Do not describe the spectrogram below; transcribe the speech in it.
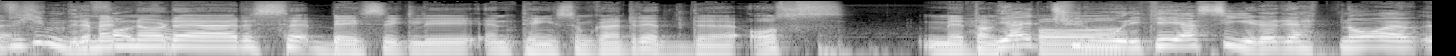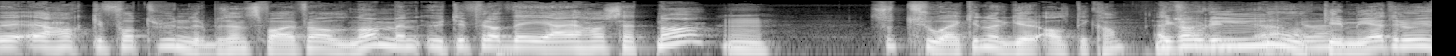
eh, hindrer Men når det er basically en ting som kan redde oss med tanke Jeg på tror ikke jeg sier det rett nå. og Jeg, jeg har ikke fått 100 svar fra alle nå, men ut ifra det jeg har sett nå, så tror jeg ikke Norge gjør alt de kan. Jeg De kan- tror de loker mye. Jeg tror de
